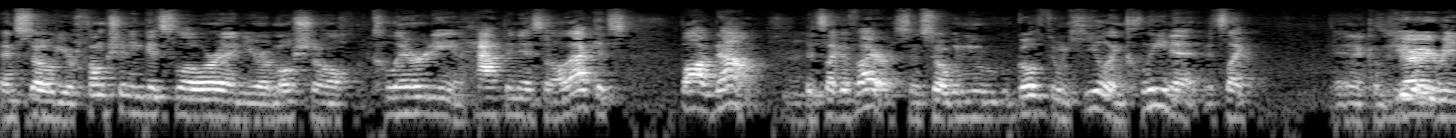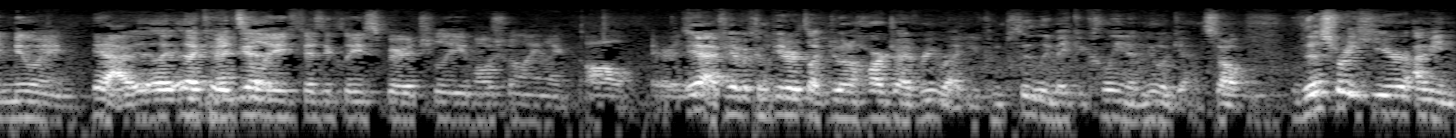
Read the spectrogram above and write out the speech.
and so your functioning gets slower, and your emotional clarity and happiness and all that gets bogged down. Mm-hmm. It's like a virus, and so when you go through and heal and clean it, it's like in a computer. It's very renewing. Yeah, like, like mentally, physically, spiritually, emotionally, like all areas. Yeah, if you have a computer, it's like doing a hard drive rewrite. You completely make it clean and new again. So this right here, I mean,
